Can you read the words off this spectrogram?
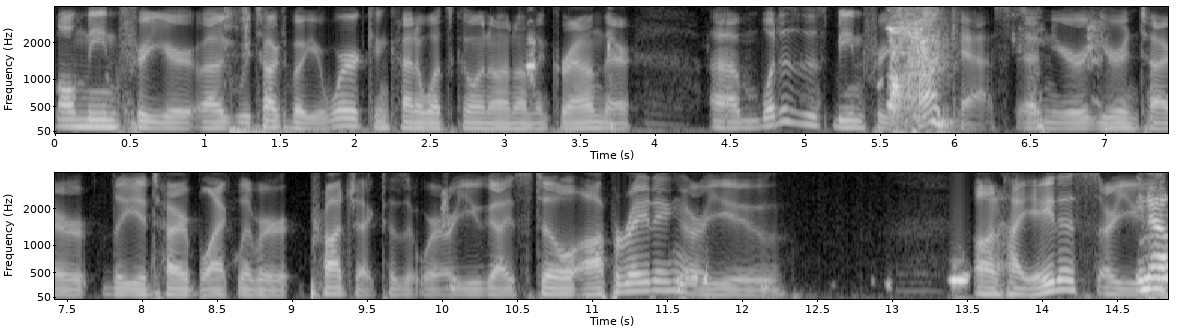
all mean for your uh, we talked about your work and kind of what's going on on the ground there um, what does this mean for your podcast and your your entire the entire black liver project as it were are you guys still operating are you on hiatus are you, You know,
